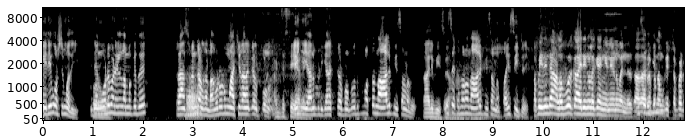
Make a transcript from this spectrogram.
ഏരിയ കുറച്ച് മതി. പിന്നെ എങ്ങോട്ട് വേണമെങ്കിൽ നമുക്കിത് ട്രാൻസ്പെറന്റ് ആണ്. കണ്ടോ? അങ്ങോട്ട് മാറ്റിയിടാനൊക്കെ എളുപ്പമാണ്. അഡ്ജസ്റ്റ് ചെയ്യാനും. പിടിക്കാനൊക്കെ എളുപ്പമാണ്. ഇത് മൊത്തം നാല് പീസാണത് നാല് പീസ് സെറ്റ് എന്ന് പറഞ്ഞാൽ നാല് പീസാണ് ഫൈവ് സീറ്റ് അപ്പൊ ഇതിന്റെ അളവ് കാര്യങ്ങളൊക്കെ എങ്ങനെയാണ് വരുന്നത് സാധാരണ നമുക്ക് ഇഷ്ടപ്പെട്ട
